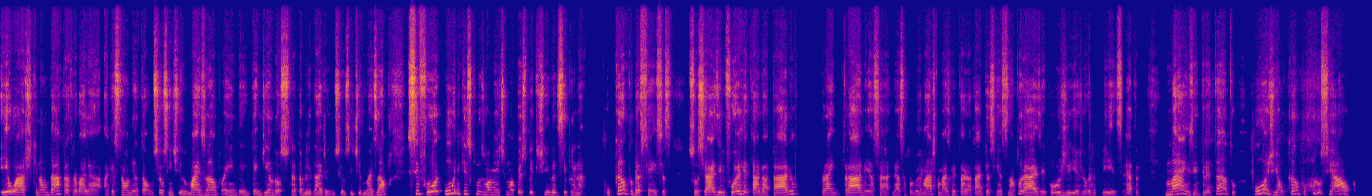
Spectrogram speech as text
eu acho que não dá para trabalhar a questão ambiental no seu sentido mais amplo ainda, entendendo a sustentabilidade no seu sentido mais amplo, se for única e exclusivamente numa perspectiva disciplinar. O campo das ciências sociais ele foi retardatário para entrar nessa, nessa problemática, mais retardatário que as ciências naturais, a ecologia, a geografia, etc. Mas, entretanto, hoje é um campo crucial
